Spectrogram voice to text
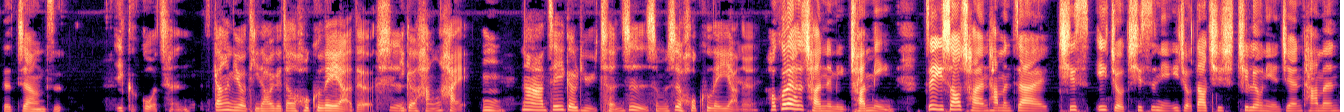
的这样子。一个过程。刚刚你有提到一个叫做 Hokulea 的，是一个航海。嗯，那这个旅程是什么？是 Hokulea 呢？Hokulea 是船的名，船名。这一艘船，他们在七四一九七四年一九到七七六年间，他们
